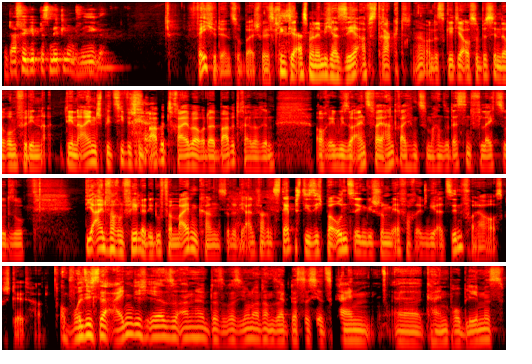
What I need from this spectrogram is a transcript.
Und dafür gibt es Mittel und Wege. Welche denn zum Beispiel? Das klingt ja erstmal nämlich ja sehr abstrakt. Ne? Und es geht ja auch so ein bisschen darum, für den, den einen spezifischen Barbetreiber oder Barbetreiberin auch irgendwie so ein, zwei Handreichungen zu machen. So, das sind vielleicht so, so die einfachen Fehler, die du vermeiden kannst oder die einfachen Steps, die sich bei uns irgendwie schon mehrfach irgendwie als sinnvoll herausgestellt haben. Obwohl sich ja eigentlich eher so anhört, dass, was Jonathan sagt, dass das jetzt kein, äh, kein Problem ist,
